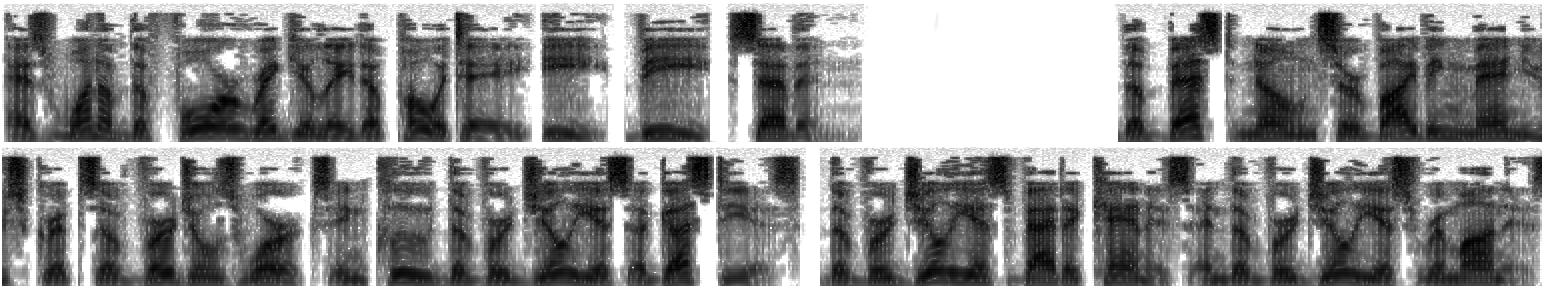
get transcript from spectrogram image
as one of the four Regulata Poetae e. v. 7. The best-known surviving manuscripts of Virgil's works include the Virgilius Augusteus, the Virgilius Vaticanus and the Virgilius Romanus.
